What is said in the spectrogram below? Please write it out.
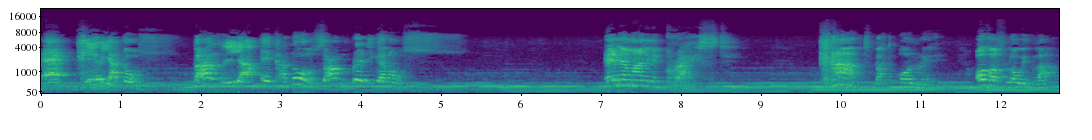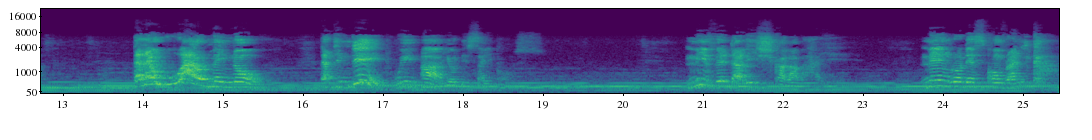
Ekiriados, Baria Ekados, Zambrediganos. Any man in Christ can't but only overflow with love. That the world may know that indeed we are your disciples. Mi vedalish kalabahaye. Mengro desconvranica.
